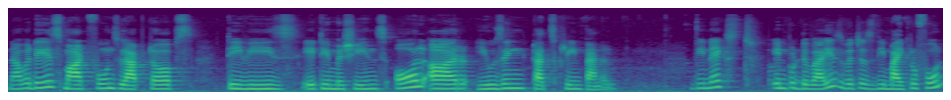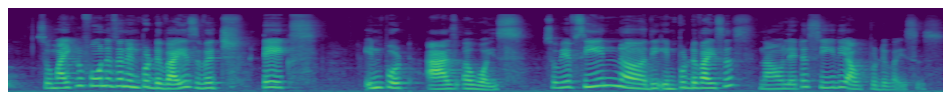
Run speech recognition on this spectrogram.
Nowadays smartphones, laptops, TVs, ATM machines all are using touchscreen panel. The next input device which is the microphone. So, microphone is an input device which takes input as a voice. So, we have seen uh, the input devices. Now, let us see the output devices.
